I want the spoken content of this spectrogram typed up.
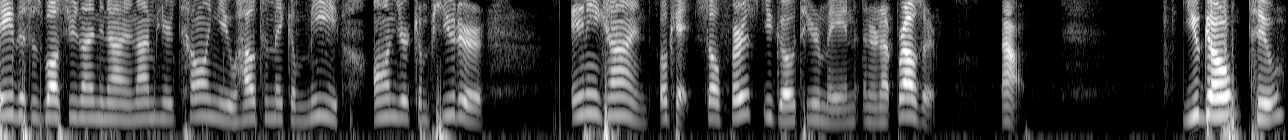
Hey, this is Boss99 and I'm here telling you how to make a Mii on your computer. Any kind. Okay, so first you go to your main internet browser. Now, you go to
